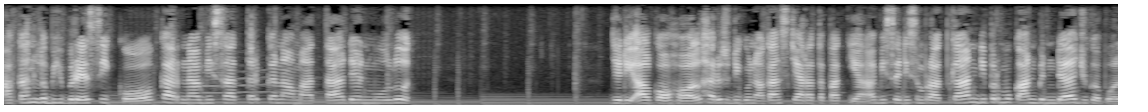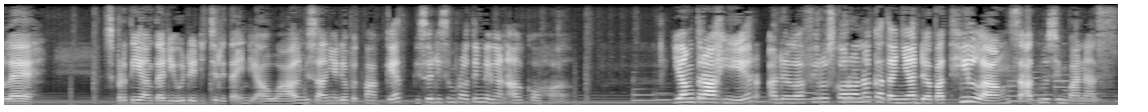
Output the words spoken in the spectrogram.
akan lebih beresiko karena bisa terkena mata dan mulut jadi alkohol harus digunakan secara tepat ya, bisa disemprotkan di permukaan benda juga boleh. Seperti yang tadi udah diceritain di awal, misalnya dapat paket bisa disemprotin dengan alkohol. Yang terakhir adalah virus corona katanya dapat hilang saat musim panas.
